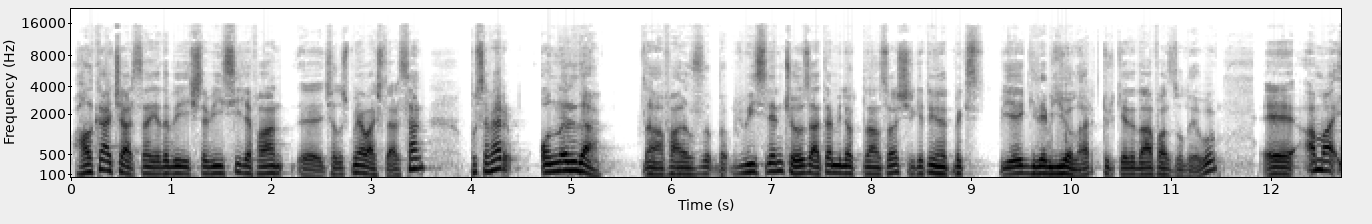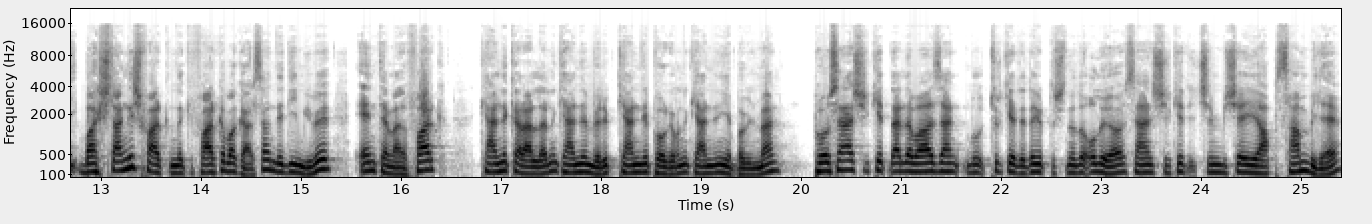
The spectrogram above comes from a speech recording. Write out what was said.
halka açarsan ya da bir işte VC ile falan e, çalışmaya başlarsan bu sefer onları da daha fazla VC'lerin çoğu zaten bir noktadan sonra şirketi yönetmek diye girebiliyorlar. Türkiye'de daha fazla oluyor bu. Ee, ama başlangıç farkındaki farka bakarsan dediğim gibi en temel fark kendi kararlarını kendin verip kendi programını kendin yapabilmen. Profesyonel şirketlerde bazen bu Türkiye'de de yurt dışında da oluyor. Sen şirket için bir şey yapsan bile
